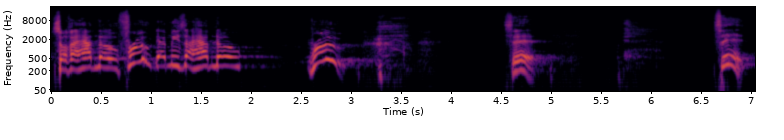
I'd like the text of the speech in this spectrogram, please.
So if I have no fruit, that means I have no root. That's it. That's it.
